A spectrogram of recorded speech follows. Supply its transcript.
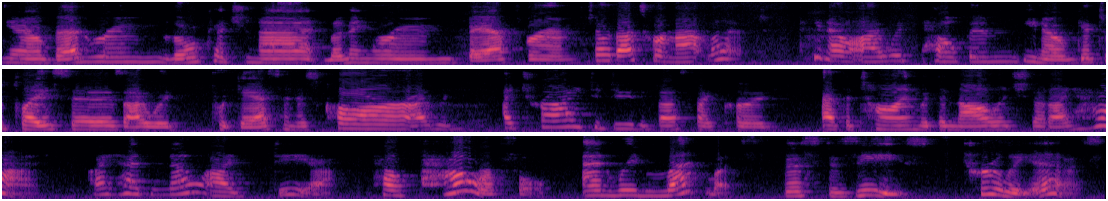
you know, bedroom, little kitchenette, living room, bathroom. So that's where Matt lived. You know, I would help him, you know, get to places. I would put gas in his car. I would I tried to do the best I could at the time with the knowledge that I had. I had no idea how powerful and relentless this disease truly is.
